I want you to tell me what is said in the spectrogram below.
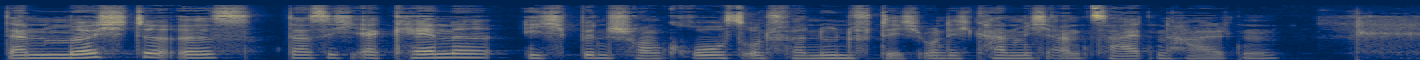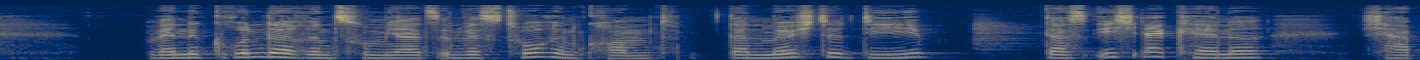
dann möchte es, dass ich erkenne, ich bin schon groß und vernünftig und ich kann mich an Zeiten halten. Wenn eine Gründerin zu mir als Investorin kommt, dann möchte die, dass ich erkenne, ich habe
